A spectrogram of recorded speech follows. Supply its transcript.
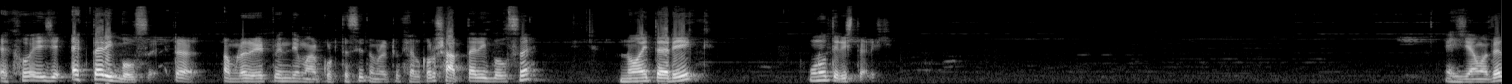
দেখো এই যে এক তারিখ বলছে, এটা আমরা রেড পেন দিয়ে মার্ক করতেছি, তোমরা একটু খেয়াল করো, সাত তারিখ বলছে, নয় তারিখ, উনত্রিশ তারিখ। এই যে আমাদের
